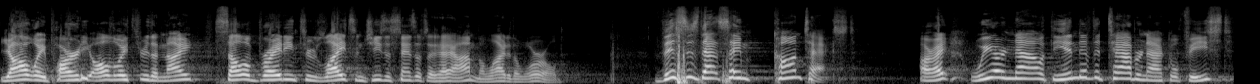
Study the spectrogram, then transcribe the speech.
Yahweh party all the way through the night, celebrating through lights, and Jesus stands up and says, Hey, I'm the light of the world. This is that same context. All right? We are now at the end of the tabernacle feast.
